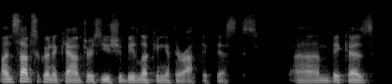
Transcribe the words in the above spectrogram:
on subsequent encounters, you should be looking at their optic discs um, because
